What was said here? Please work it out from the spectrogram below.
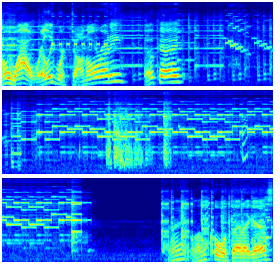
Oh wow, really? We're done already? Okay. Alright, well, I'm cool with that, I guess.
